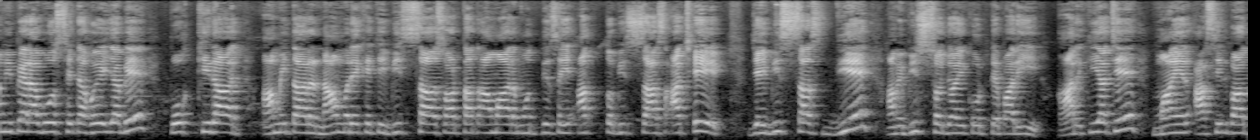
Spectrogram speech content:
আমি পেরাবো, সেটা হয়ে যাবে পক্ষীরাজ। আমি তার নাম রেখেছি বিশ্বাস, অর্থাৎ আমার মধ্যে সেই আত্মবিশ্বাস আছে, যে বিশ্বাস দিয়ে আমি বিশ্ব জয় করতে পারি। আর কি আছে? মায়ের আশীর্বাদ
